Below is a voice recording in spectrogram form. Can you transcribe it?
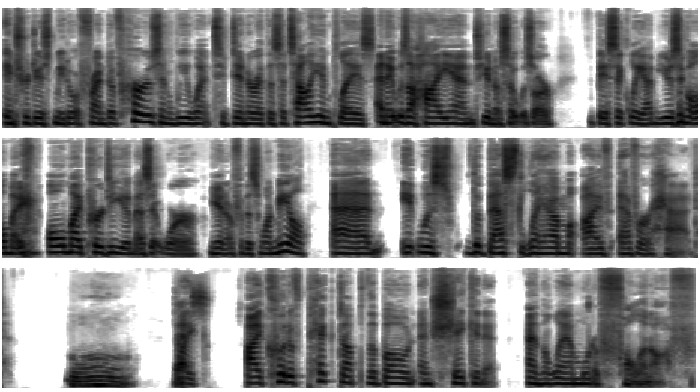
introduced me to a friend of hers and we went to dinner at this Italian place and it was a high end, you know, so it was our basically I'm using all my all my per diem as it were, you know, for this one meal. And it was the best lamb I've ever had. Ooh, like I could have picked up the bone and shaken it and the lamb would have fallen off.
